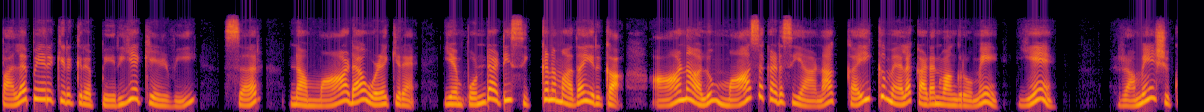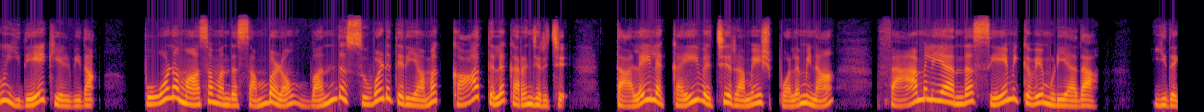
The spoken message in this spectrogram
பல பேருக்கு இருக்கிற பெரிய கேள்வி சார் நான் மாடா உழைக்கிறேன். என் பொண்டாட்டி சிக்கனமா தான் இருக்கா. ஆனாலும் மாச கடைசியானா கைக்கு மேல கடன் வாங்குறோமே. ஏன்? ரமேஷுக்கும் இதே கேள்விதான் போன மாசம் வந்த சம்பளம் வந்த சுவடு தெரியாம காத்துல கரைஞ்சிருச்சு. தலையில கை வச்சு ரமேஷ் புலமினா ஃபேமிலியா இருந்தா சேமிக்கவே முடியாதா? இத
